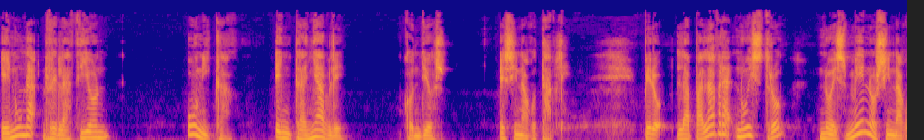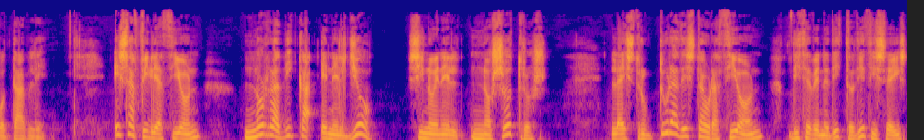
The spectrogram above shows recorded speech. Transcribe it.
en una relación única, entrañable con Dios. Es inagotable. Pero la palabra nuestro no es menos inagotable. Esa filiación no radica en el yo, sino en el nosotros. La estructura de esta oración, dice Benedicto XVI,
